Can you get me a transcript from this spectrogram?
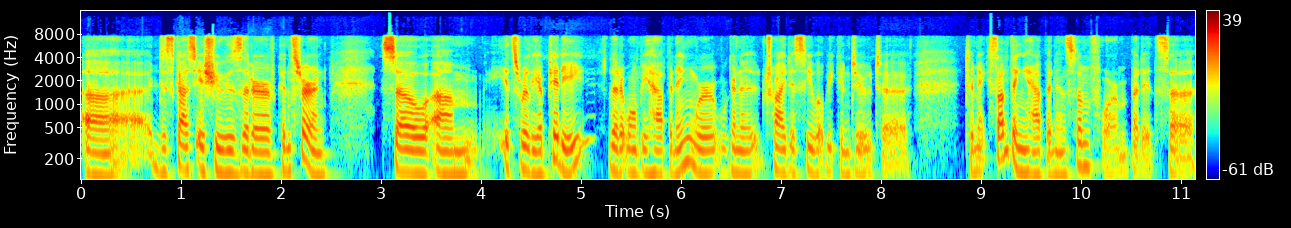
uh, discuss issues that are of concern. So um, it's really a pity that it won't be happening. We're we're going to try to see what we can do to to make something happen in some form. But it's uh,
